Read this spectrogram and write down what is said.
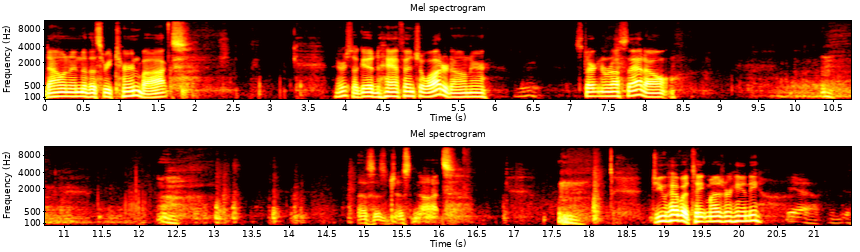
down into this return box. There's a good half inch of water down there. Starting to rust that out. This is just nuts. Do you have a tape measure handy? Yeah. I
